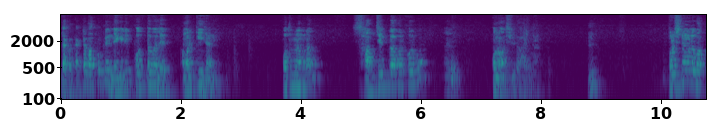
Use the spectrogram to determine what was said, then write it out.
দেখো, একটা বাক্যকে নেগেটিভ করতে হলে আমরা কি জানি? প্রথমে আমরা সাবজেক্ট ব্যবহার করব, কোনো অসুবিধা হয় না। প্রশ্নমূলক বাক্য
